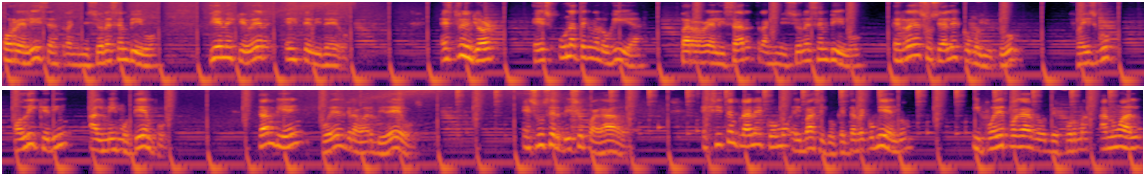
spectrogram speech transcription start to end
o realizas transmisiones en vivo, tienes que ver este video. StreamYard es una tecnología para realizar transmisiones en vivo en redes sociales como YouTube, Facebook o LinkedIn al mismo tiempo. También puedes grabar videos. Es un servicio pagado. Existen planes como el básico que te recomiendo y puedes pagarlo de forma anual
